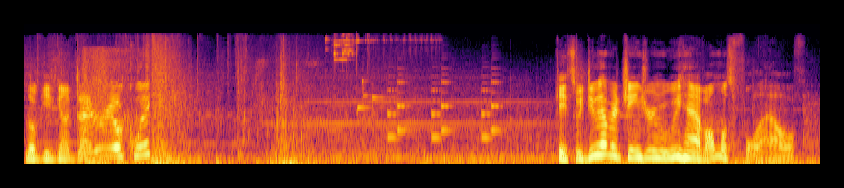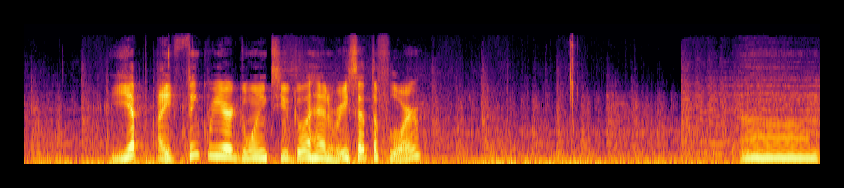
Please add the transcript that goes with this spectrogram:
Loki's gonna die real quick. Okay, so we do have our change rune. We have almost full health. Yep, I think we are going to go ahead and reset the floor. Um,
